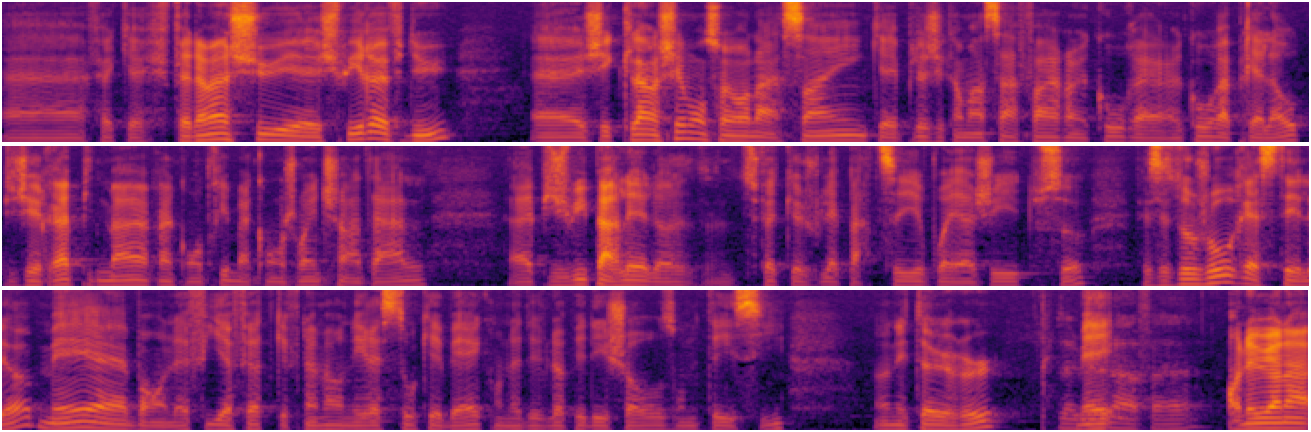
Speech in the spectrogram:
Euh, fait que, finalement, je suis, euh, je suis revenu. Euh, j'ai clenché mon secondaire 5, et puis là, j'ai commencé à faire un cours, à- un cours après l'autre, puis j'ai rapidement rencontré ma conjointe Chantal. Euh, puis je lui parlais du fait que je voulais partir, voyager, tout ça. C'est toujours resté là, mais euh, bon, la fille a fait que finalement, on est resté au Québec, on a développé des choses, on était ici, on était heureux. Vous avez Mais- un enfant. On a eu un an-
